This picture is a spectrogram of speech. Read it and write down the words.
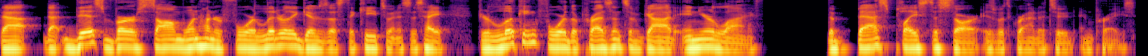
that that this verse, Psalm 104, literally gives us the key to it. And it says, hey, if you're looking for the presence of God in your life, the best place to start is with gratitude and praise.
